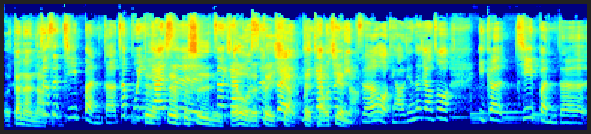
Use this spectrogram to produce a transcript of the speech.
呃，当然啦，这是基本的，这不应这该这不是你择偶的对象的条件啊你择偶条件，这叫做一个基本的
